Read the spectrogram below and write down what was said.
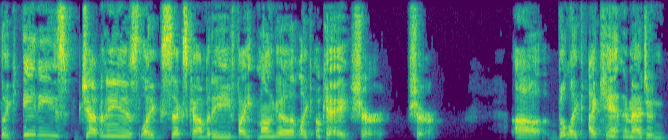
like 80s Japanese like sex comedy fight manga, like okay, sure, sure. Uh, but like I can't imagine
